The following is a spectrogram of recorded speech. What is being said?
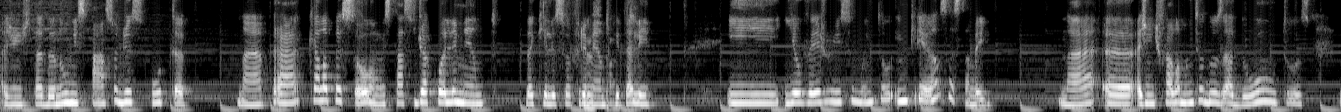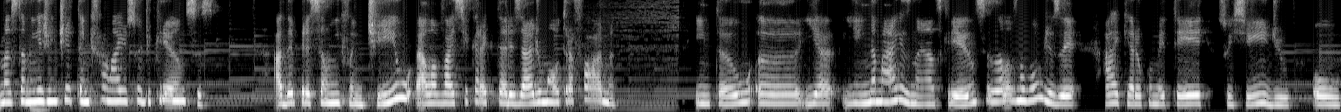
a gente está dando um espaço de escuta né, para aquela pessoa, um espaço de acolhimento daquele sofrimento Exato. que está ali. E, e, eu vejo isso muito em crianças também. Né? Uh, a gente fala muito dos adultos, mas também a gente tem que falar isso de crianças. A depressão infantil, ela vai se caracterizar de uma outra forma. Então, uh, e, a, e, ainda mais, né? As crianças, elas não vão dizer, ah, quero cometer suicídio ou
